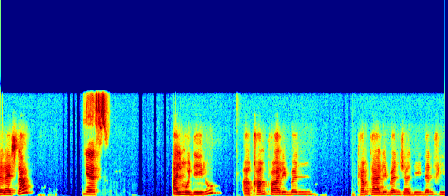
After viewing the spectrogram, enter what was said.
Shall I start? Yes. المدير آه، كم طالبا كم طالبا جديدا في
